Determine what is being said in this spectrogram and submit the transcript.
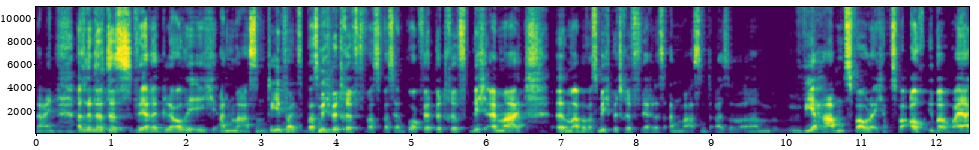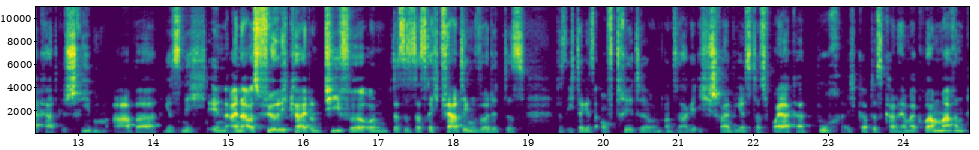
Nein, also das, das wäre, glaube ich, anmaßend. Jedenfalls, was mich betrifft, was, was Herrn Borgwert betrifft, nicht einmal, ähm, aber was mich betrifft, wäre das anmaßend. Also ähm, wir haben zwar, oder ich habe zwar auch über Wirecard geschrieben, aber jetzt nicht in einer Ausführlichkeit und Tiefe und dass es das rechtfertigen würde, das dass ich da jetzt auftrete und, und sage, ich schreibe jetzt das Wirecard-Buch. Ich glaube, das kann Herr Macron machen.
